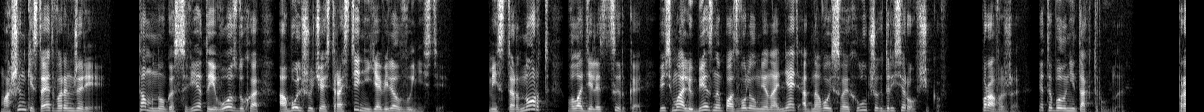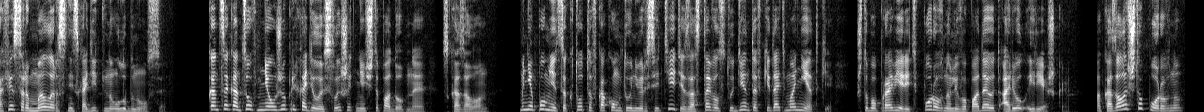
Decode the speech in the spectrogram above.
Машинки стоят в оранжерее. Там много света и воздуха, а большую часть растений я велел вынести. Мистер Норт, владелец цирка, весьма любезно позволил мне нанять одного из своих лучших дрессировщиков. Право же, это было не так трудно. Профессор Меллер снисходительно улыбнулся. «В конце концов, мне уже приходилось слышать нечто подобное», — сказал он. «Мне помнится, кто-то в каком-то университете заставил студентов кидать монетки, чтобы проверить, поровну ли выпадают орел и решка. Оказалось, что поровну.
